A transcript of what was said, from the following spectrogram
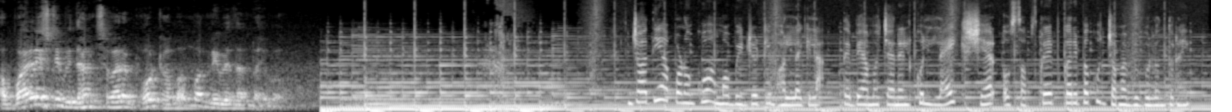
ଆଉ ବୟାଳିଶଟି ବିଧାନସଭାରେ ଭୋଟ ହେବ ମୋର ନିବେଦନ ରହିବ ଯଦି ଆପଣଙ୍କୁ ଆମ ଭିଡ଼ିଓଟି ଭଲ ଲାଗିଲା ତେବେ ଆମ ଚ୍ୟାନେଲକୁ ଲାଇକ୍ ସେୟାର ଓ ସବସ୍କ୍ରାଇବ୍ କରିବାକୁ ଜମା ବି ଭୁଲନ୍ତୁ ନାହିଁ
